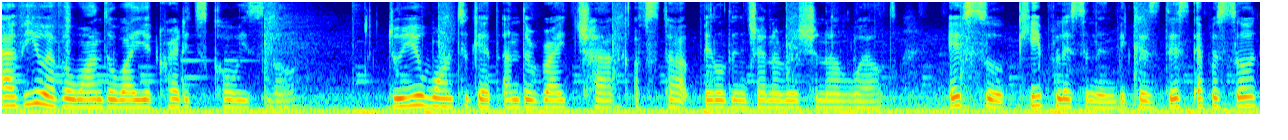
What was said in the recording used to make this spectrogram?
Have you ever wondered why your credit score is low? Do you want to get on the right track of start building generational wealth? If so, keep listening because this episode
